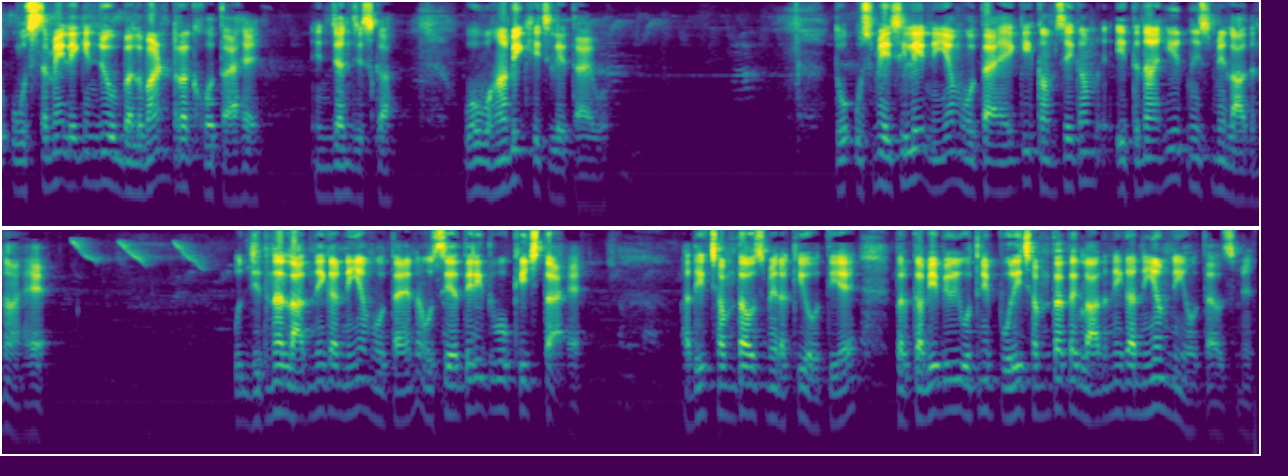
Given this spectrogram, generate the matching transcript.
तो उस समय लेकिन जो बलवान ट्रक होता है, इंजन जिसका, वो वहाँ भी खींच लेता है वो। तो उसमें इसीलिए नियम होता है कि कम से कम इतना ही इसमें लादना है। जितना लादने का नियम होता है ना, उससे अतिरिक्त वो खींचता है। अधिक क्षमता उसमें रखी होती है, पर कभी भी उतनी पूरी क्षमता तक लादने का नियम नहीं होता उसमें।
